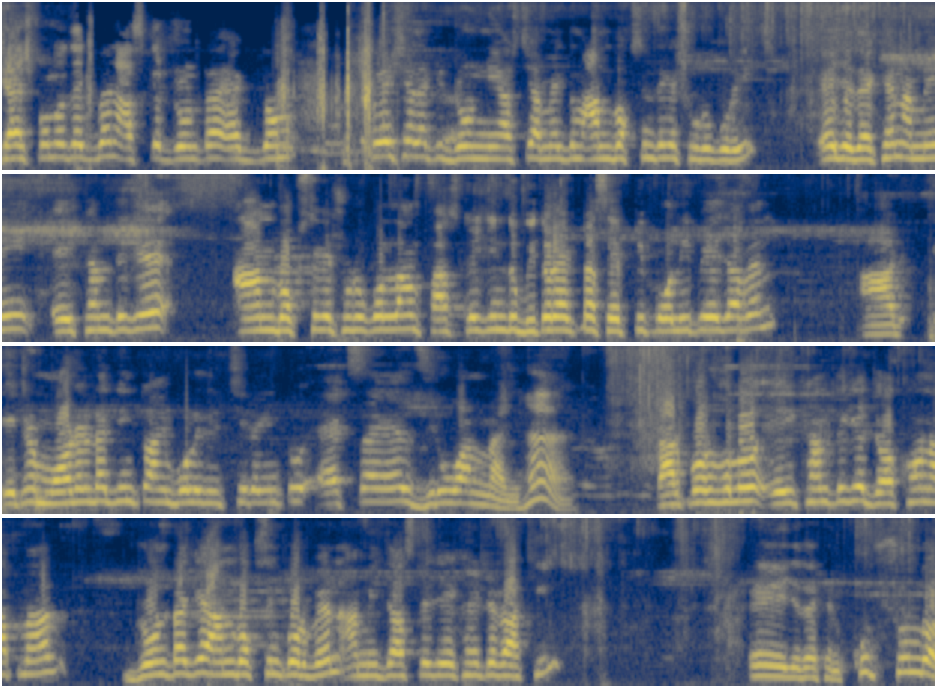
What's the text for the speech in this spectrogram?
শেষ পর্যন্ত দেখবেন। আজকের ড্রোনটা একদম স্পেশাল একটি ড্রোন নিয়ে আসছি। আমি একদম আনবক্সিং থেকে শুরু করি। এই যে দেখেন, আমি এইখান থেকে আনবক্স থেকে শুরু করলাম। ফার্স্টে কিন্তু ভিতরে একটা সেফটি পলি পেয়ে যাবেন। আর এটার মডেলটা কিন্তু আমি বলে দিচ্ছি, এটা কিন্তু X X I L zero one nine হ্যাঁ? তারপর হলো এইখান থেকে যখন আপনার ড্রোনটাকে আনবক্সিং করবেন, আমি জাস্ট যে এখানে এটা রাখি। এই যে দেখেন, খুব সুন্দর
